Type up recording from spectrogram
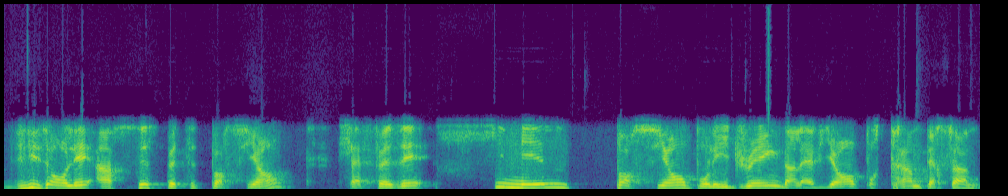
Divisons-les en six petites portions. Ça faisait 6 portion pour les drinks dans l'avion pour 30 personnes.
